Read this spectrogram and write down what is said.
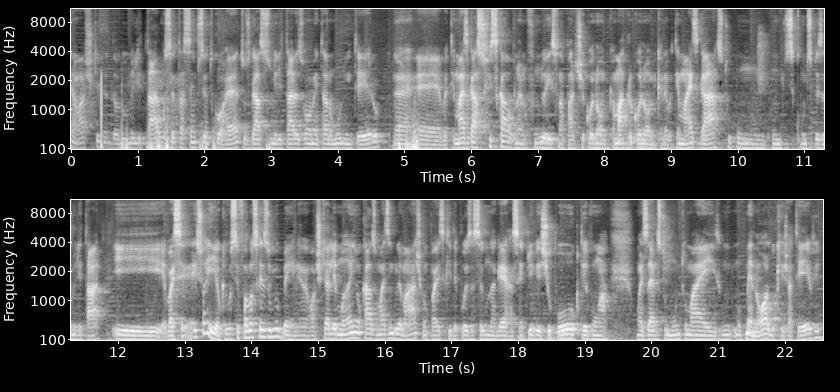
Não, acho que do, do militar você está 100% correto. Os gastos militares vão aumentar no mundo inteiro. Né? É, vai ter mais gasto fiscal, né? no fundo é isso, na parte econômica, macroeconômica. Né? Vai ter mais gasto com, com, com, despesa militar. E vai ser é isso aí, é o que você falou, você resumiu bem. Né? Eu acho que a Alemanha é o caso mais emblemático, um país que depois da Segunda Guerra sempre investiu pouco, teve uma, um exército muito, mais, muito menor do que já teve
